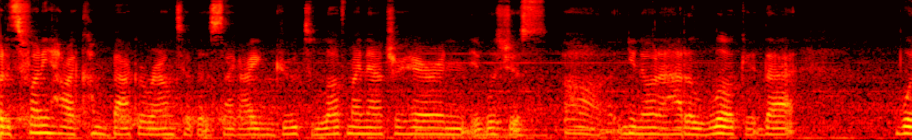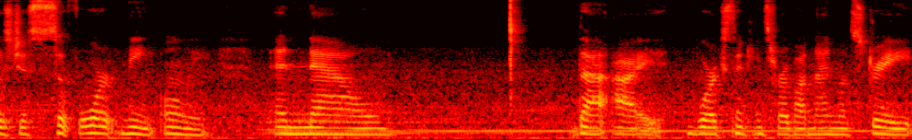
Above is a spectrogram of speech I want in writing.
But it's funny how I come back around to this. Like I grew to love my natural hair, and it was just, uh, you know, and I had a look that was just so for me only. And now that I wore extensions for about nine months straight,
